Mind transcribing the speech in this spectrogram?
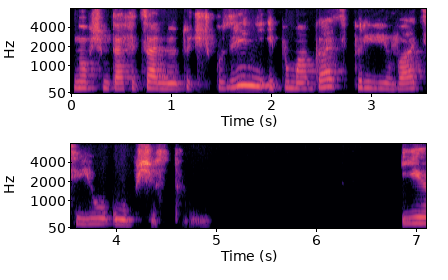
ну, в общем-то, официальную точку зрения и помогать прививать ее обществу. И,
